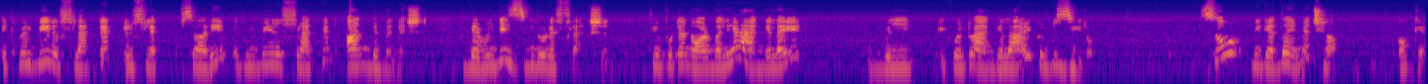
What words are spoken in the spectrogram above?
it will be reflected reflect sorry it will be refracted undiminished. There will be zero refraction. If you put a normal here angle I will equal to angle R equal to 0 so we get the image here. Okay.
